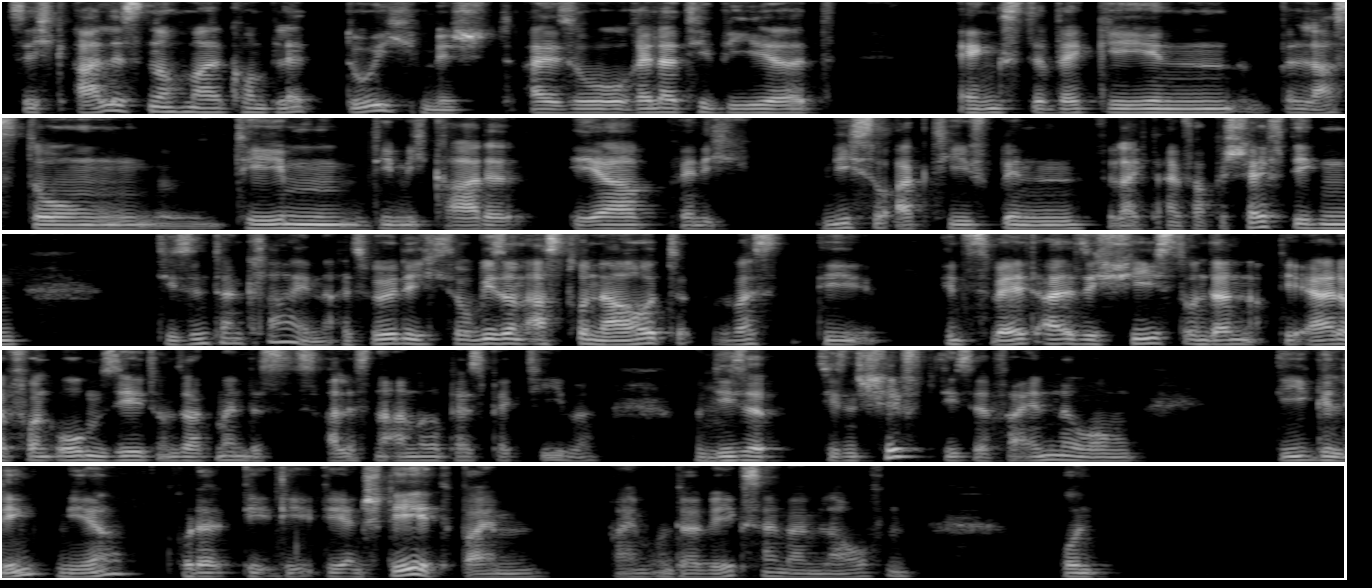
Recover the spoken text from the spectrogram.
sich alles nochmal komplett durchmischt, also relativiert, Ängste weggehen, Belastung, Themen, die mich gerade eher, wenn ich nicht so aktiv bin, vielleicht einfach beschäftigen, die sind dann klein, als würde ich so wie so ein Astronaut, was die ins Weltall sich schießt und dann die Erde von oben sieht und sagt, man, das ist alles eine andere Perspektive. Und mhm. diese, diesen Shift, diese Veränderung, die gelingt mir oder die, die, die entsteht beim, beim Unterwegssein, beim Laufen. Und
